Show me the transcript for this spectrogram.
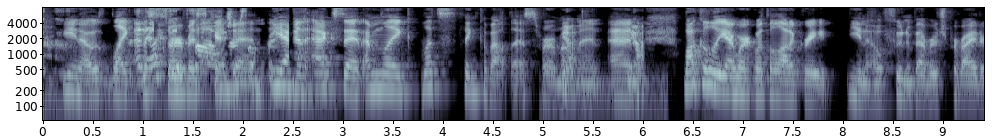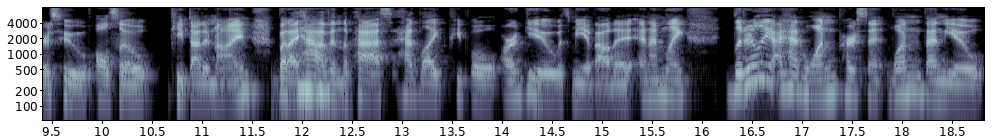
you know like the service kitchen yeah an exit i'm like let's think about this for a moment yeah. and yeah. luckily i work with a lot of great you know food and beverage providers who also keep that in mind but i have mm-hmm. in the past had like people argue with me about it and i'm like literally i had one person one venue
